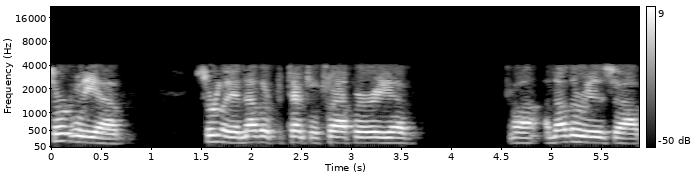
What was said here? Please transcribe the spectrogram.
certainly, uh, certainly another potential trap area. Uh, another is uh,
